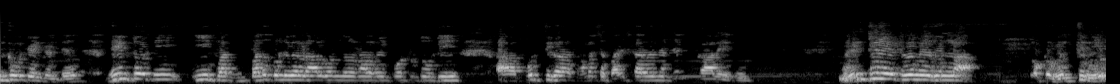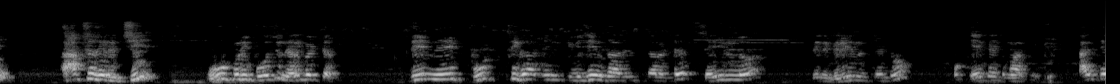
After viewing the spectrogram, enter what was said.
ఇంకొకటి ఏంటంటే దీంతో ఈ పదకొండు వేల నాలుగు వందల నలభై కోట్లతోటి ఆ పూర్తిగా సమస్య పరిష్కారం ఏంటంటే కాలేదు. వెంటిలేటర్ మీద ఉన్న ఒక వ్యక్తిని ఆక్సిజన్ ఇచ్చి ఊపిరి పోసి నిలబెట్టారు. దీన్ని పూర్తిగా దీనికి విజయం సాధించాలంటే శైలిలో దీన్ని విలీనం చేయడం ఒక ఏకైక మార్గం. అయితే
